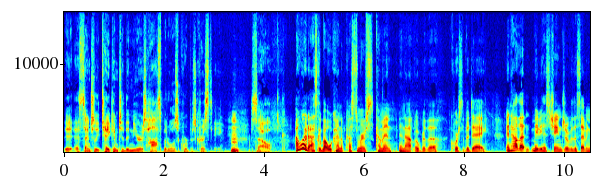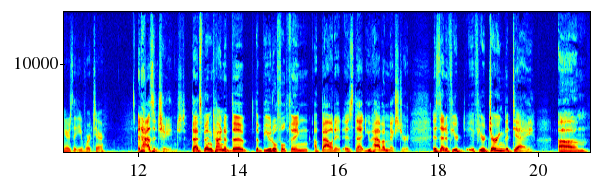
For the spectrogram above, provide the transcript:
essentially take him to the nearest hospital, as Corpus Christi. Hmm. So, I wanted to ask about what kind of customers come in and out over the course of a day, and how that maybe has changed over the seven years that you've worked here it hasn't changed. That's been kind of the the beautiful thing about it is that you have a mixture. Is that if you're if you're during the day, um,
